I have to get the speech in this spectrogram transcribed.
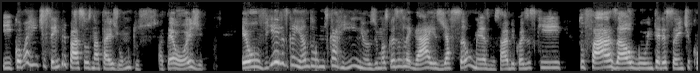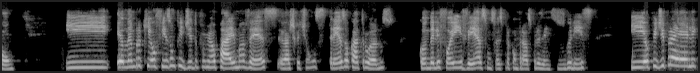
E como a gente sempre passa os natais juntos, até hoje, eu vi eles ganhando uns carrinhos e umas coisas legais, de ação mesmo, sabe? Coisas que tu faz algo interessante com. E eu lembro que eu fiz um pedido pro meu pai uma vez, eu acho que eu tinha uns três ou quatro anos, quando ele foi ver as funções para comprar os presentes dos guris. E eu pedi para ele,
